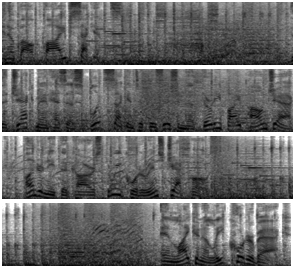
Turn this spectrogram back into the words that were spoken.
in about five seconds. The jackman has a split second to position the 35-pound jack underneath the car's three-quarter-inch jack post. And like an elite quarterback,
